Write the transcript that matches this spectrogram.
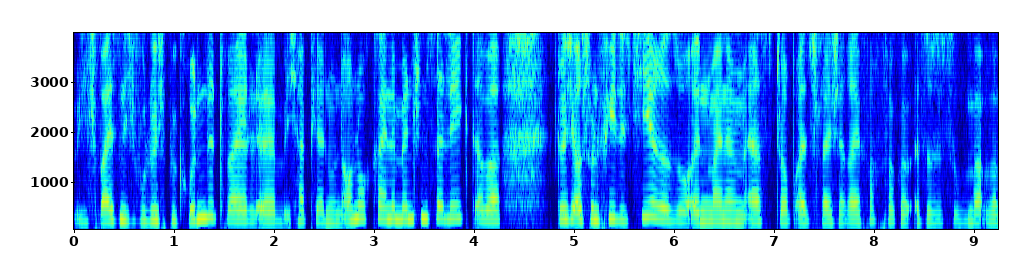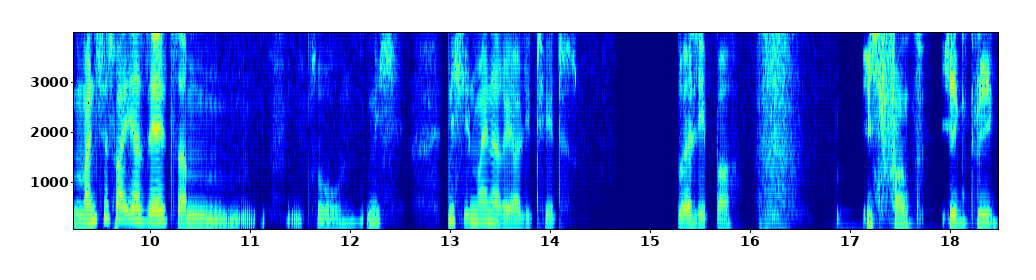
ich weiß nicht wodurch begründet, weil äh, ich habe ja nun auch noch keine Menschen zerlegt, aber durchaus schon viele Tiere so in meinem ersten Job als Fleischereifachverkäufer. Also das, manches war eher seltsam, so nicht, nicht in meiner Realität so erlebbar. Ich fand's irgendwie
